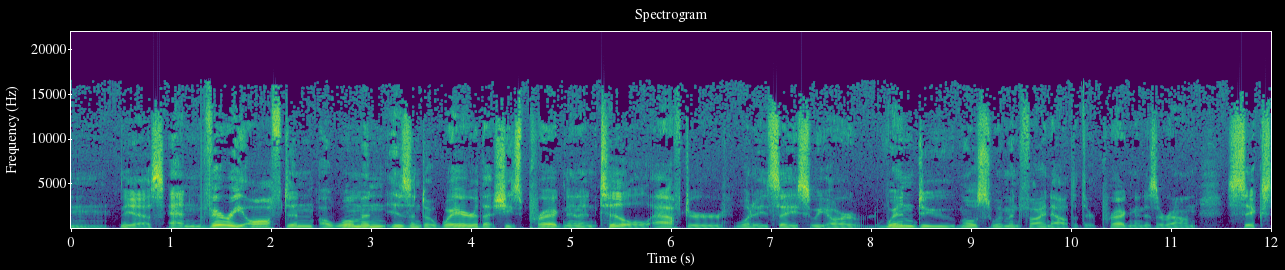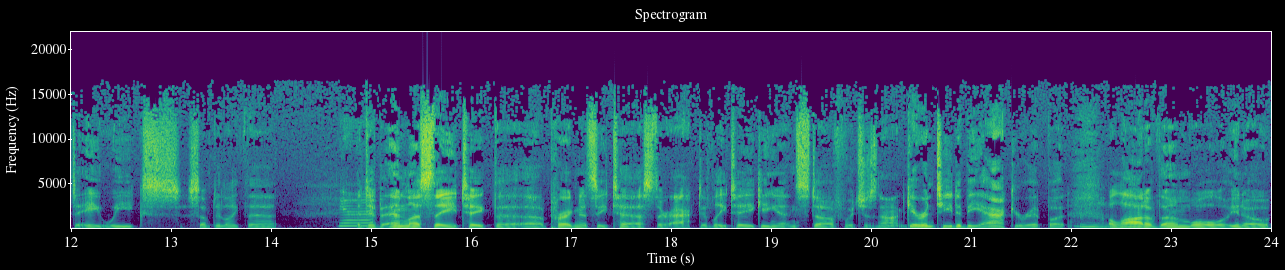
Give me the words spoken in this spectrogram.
Mm, yes. And very often a woman isn't aware that she's pregnant until after, what do you say, sweetheart? When do most women find out that they're pregnant? Is around six to eight weeks, something like that? Yeah. Dep- unless they take the uh, pregnancy test, they're actively taking it and stuff, which is not guaranteed to be accurate. But Mm-hmm. a lot of them will, you know,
